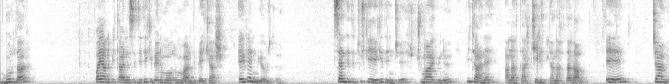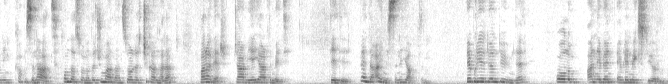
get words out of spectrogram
burada bayanın bir tanesi dedi ki benim oğlum vardı bekar. Evlenmiyordu. Sen dedi Türkiye'ye gidince cuma günü bir tane anahtar, kilitli anahtar al. E caminin kapısına at. Ondan sonra da cumadan sonra çıkanlara para ver. Camiye yardım et dedi. Ben de aynısını yaptım. Ve buraya döndüğümde oğlum anne ben evlenmek istiyorum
